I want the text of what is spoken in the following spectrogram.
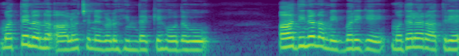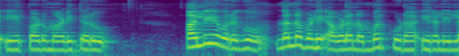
ಮತ್ತೆ ನನ್ನ ಆಲೋಚನೆಗಳು ಹಿಂದಕ್ಕೆ ಹೋದವು. ಆ ದಿನ ನಮ್ಮಿಬ್ಬರಿಗೆ ಮೊದಲ ರಾತ್ರಿಯ ಏರ್ಪಾಡು ಮಾಡಿದ್ದರು. ಅಲ್ಲಿಯವರೆಗೂ ನನ್ನ ಬಳಿ ಅವಳ ನಂಬರ್ ಕೂಡ ಇರಲಿಲ್ಲ.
